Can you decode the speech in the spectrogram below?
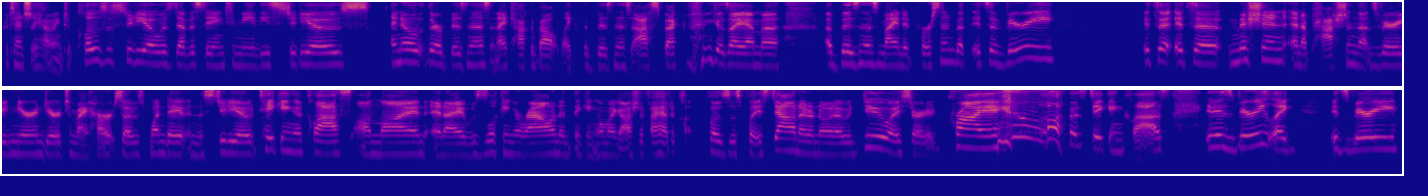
potentially having to close the studio was devastating to me. These studios, I know they're a business and I talk about like the business aspect because I am a, a business minded person, but it's a very it's a it's a mission and a passion that's very near and dear to my heart. So i was one day in the studio taking a class online and i was looking around and thinking oh my gosh if i had to cl- close this place down i don't know what i would do. I started crying while i was taking class. It is very like it's very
